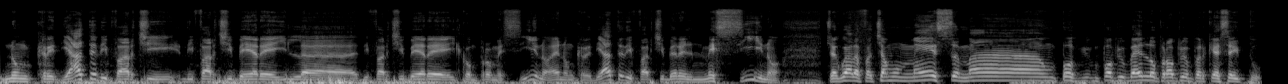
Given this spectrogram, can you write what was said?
non crediate di farci, di farci, bere, il, di farci bere il compromessino, eh? non crediate di farci bere il messino. Cioè, guarda, facciamo un mess, ma un po', più, un po' più bello proprio perché sei tu.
